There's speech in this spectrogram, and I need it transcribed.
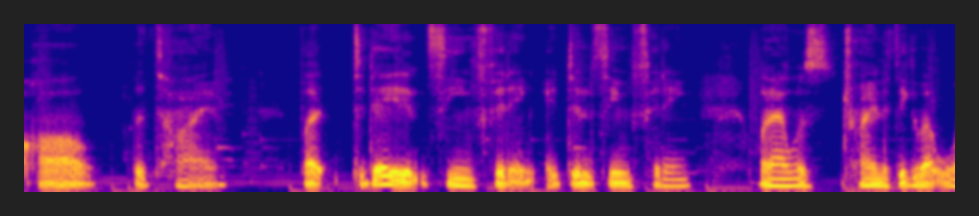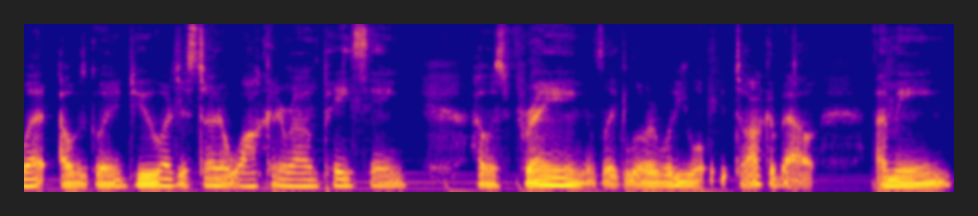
all the time. But today it didn't seem fitting. It didn't seem fitting when I was trying to think about what I was going to do. I just started walking around pacing. I was praying. I was like, Lord, what do you want me to talk about? I mean,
